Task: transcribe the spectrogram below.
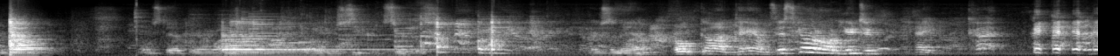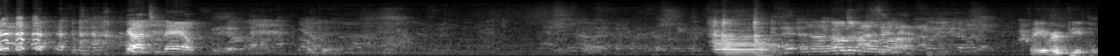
I'm still up here watching your Secret Service personnel. Oh god damn, is this going on YouTube? Hey, cut! Got you now. And another one favorite people,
